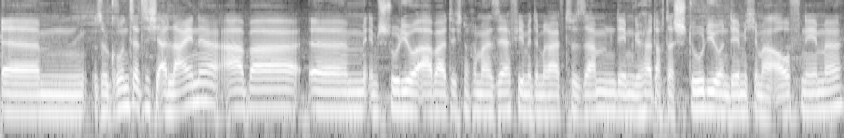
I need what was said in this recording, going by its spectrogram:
ähm, so grundsätzlich alleine, aber ähm, im Studio arbeite ich noch immer sehr viel mit dem Ralf zusammen. Dem gehört auch das Studio, in dem ich immer aufnehme.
